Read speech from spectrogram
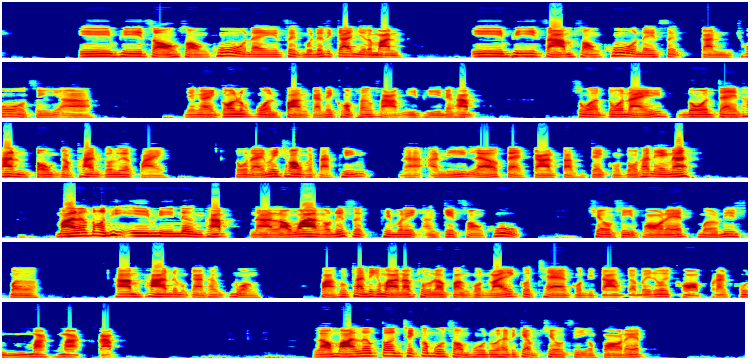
EP 2 2 คู่ในศึกบุนเดสลิก้าเยอรมัน EP 3 2 คู่ในศึกกันโชซีเรียยังไงก็รบกวนฟังกันให้ครบทั้ง 3 EP นะครับ ส่วนตัวไหนโดนใจท่านตรงกับท่านก็เลือกไป ตัวไหนไม่ชอบก็ตัดทิ้งนะอันนี้แล้วแต่การตัดสินใจของตัวท่านเองนะ มาเริ่มต้นที่ EP 1 ครับ นะเราว่ากันด้วยศึกพรีเมียร์ลีกอังกฤษ 2 คู่ เชลซีฟอร์เรสต์เมอร์ลี่สเปอร์ ห้ามพลาดดำเนินการทั้งปวง ฝากทุกท่านที่เข้ามารับชมรับฟังกดไลค์ กดแชร์ กดติดตามกันไปด้วยขอบพระคุณมาก ๆ ครับ เรามาเริ่มต้นเช็คข้อมูลสองภูดูแฮนดิแคปเชลซีกับฟอร์เรสต์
